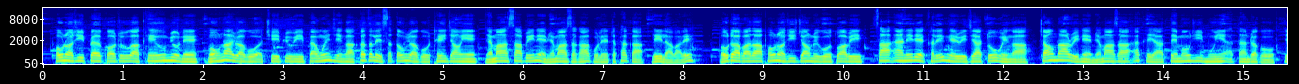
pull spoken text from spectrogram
။ဘုန်းတော်ကြီးပယ်ကော်တိုကခင်ဦးမြို့နယ်မုံလှရွာကိုအခြေပြုပြီးပတ်ဝန်းကျင်ကကက်သလစ်73ရွာကိုထိန်းချောင်းရင်းမြန်မာစာပေနဲ့မြန်မာစကားကိုလည်းတစ်ဖက်ကလေ့လာပါတယ်။ ဗုဒ္ဓဘာသာဘုန်းတော်ကြီးကျောင်းတွေကိုတွားပြီးစာအန်နေတဲ့ကလေးငယ်တွေကြားတိုးဝင်ကကျောင်းသားတွေနဲ့မြန်မာစာအခရာသင်မုန်းကြီးမူရင်းအတန်အတွက်ကိုရ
